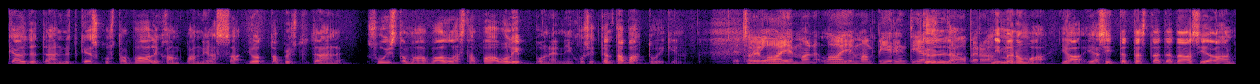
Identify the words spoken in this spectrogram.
käytetään nyt keskustan vaalikampanjassa, jotta pystytään suistamaan vallasta Paavo Lipponen, niin kuin sitten tapahtuikin. Että se oli laajemman, laajemman piirin tiedosta Kyllä, operaatio. nimenomaan. Ja, ja sitten tästä, tätä asiaahan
